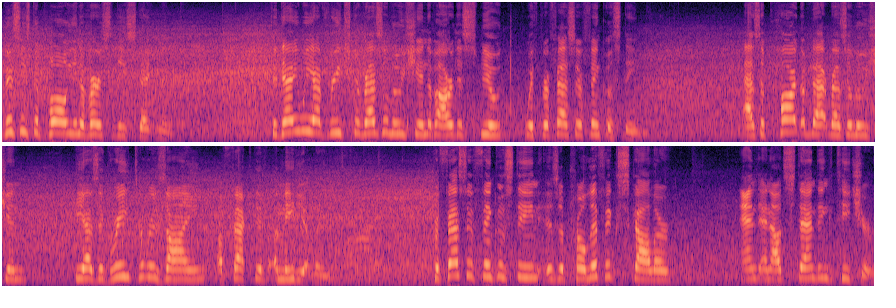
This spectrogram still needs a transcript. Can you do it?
This is DePaul University's statement. Today we have reached a resolution of our dispute with Professor Finkelstein. As a part of that resolution, he has agreed to resign effective immediately. Professor Finkelstein is a prolific scholar and an outstanding teacher.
